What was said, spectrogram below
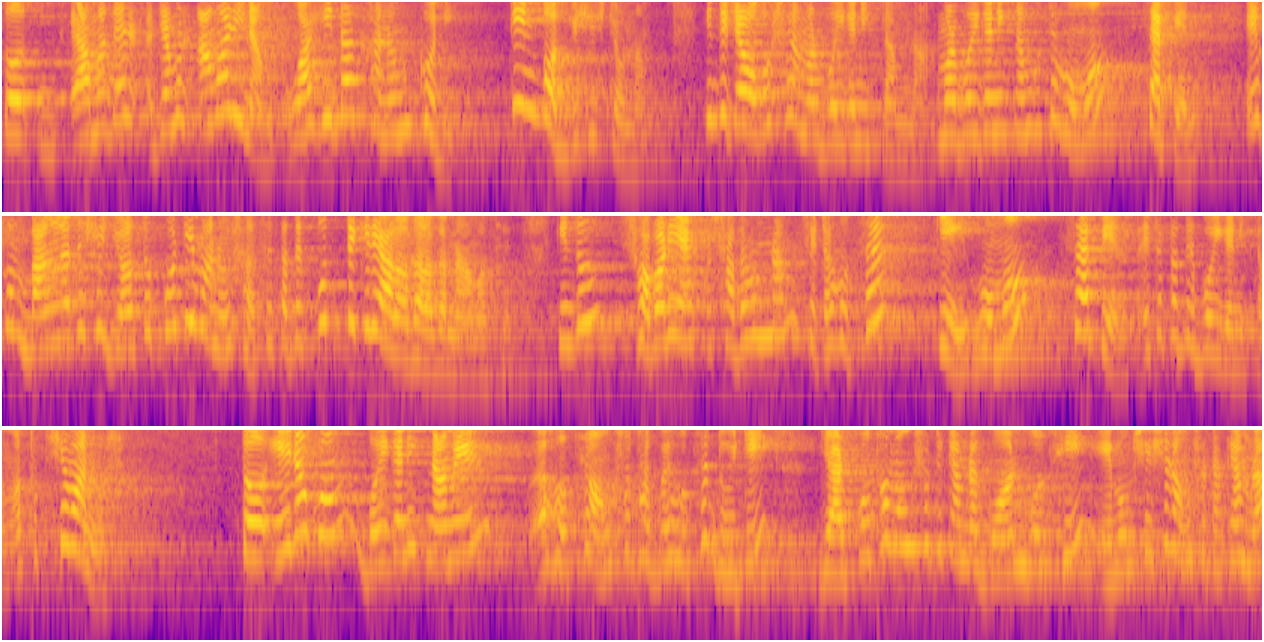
তো আমাদের, যেমন আমারই নাম, ওয়াহিদা খানম কলি। তিন পদ বিশিষ্ট নাম। কিন্তু এটা অবশ্যই আমার বৈজ্ঞানিক নাম না। আমার বৈজ্ঞানিক নাম হচ্ছে হোমো স্যাপিয়েন্স এরকম বাংলাদেশে যত কোটি মানুষ আছে, তাদের প্রত্যেকেরই আলাদা আলাদা নাম আছে। কিন্তু সবারই একটা সাধারণ নাম, সেটা হচ্ছে কি? হোমো স্যাপিয়েন্স এটা তাদের বৈজ্ঞানিক নাম, অর্থাৎ সে মানুষ। তো এরকম বৈজ্ঞানিক নামের হচ্ছে অংশ থাকবে হচ্ছে দুইটি, যার প্রথম অংশটিকে আমরা গণ বলছি এবং শেষের অংশটাকে আমরা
